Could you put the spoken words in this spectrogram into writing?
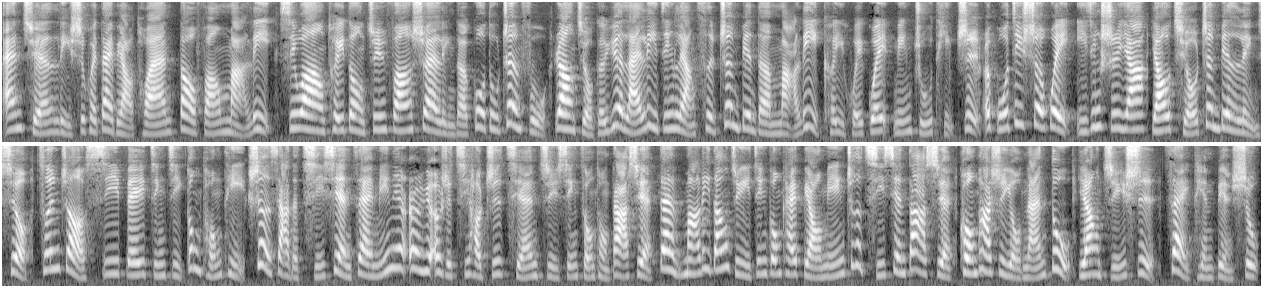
安全理事会代表团到访马利，希望推动军方率领的过渡政府，让九个月来历经两次政变的马利可以回归民主体制。而国际社会已经施压。要求政变领袖遵照西非经济共同体设下的期限，在明年二月二十七号之前举行总统大选。但马利当局已经公开表明，这个期限大选恐怕是有难度，也让局势再添变数。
